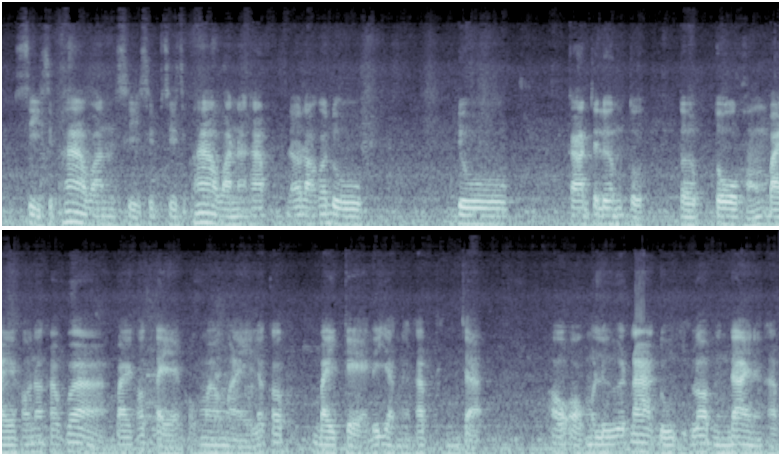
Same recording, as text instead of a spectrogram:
45 วัน 40 45 วันนะครับ แล้วเราก็ดูดูการเจริญติบเติบโตของใบเขานะครับ ว่าใบเขาแตกออกมาใหม่ แล้วก็ใบแก่ได้อย่างนะครับ ถึงจะเอาออกมาลื้อรากดูอีกรอบหนึ่งได้นะครับ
